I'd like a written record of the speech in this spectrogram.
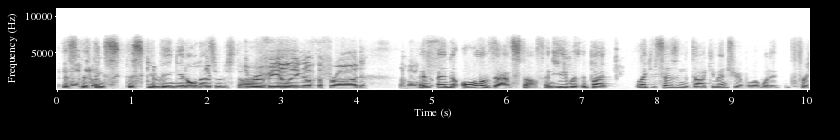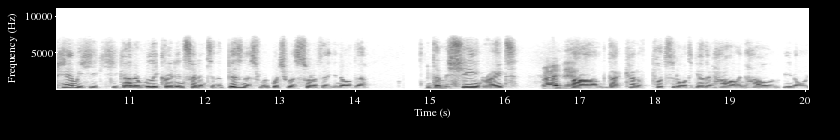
the the, the things, the skipping and all that the- sort of stuff, the revealing of the fraud the hoax and and all of that stuff. And he was, but like it says in the documentary of what, what it for him, he he got a really great insight into the business, which was sort of the you know the the machine, right? right Yeah. Um, that kind of puts it all together and how and how you know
